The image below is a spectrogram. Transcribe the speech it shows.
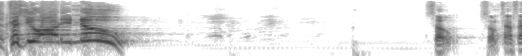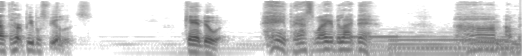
because you already knew. So sometimes I have to hurt people's feelings. Can't do it. Hey, Pastor, why you be like that? Um, I'm,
